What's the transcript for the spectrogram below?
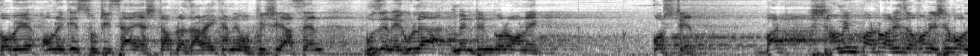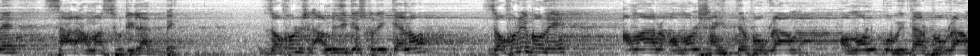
তবে অনেকে ছুটি চায়। স্টাফরা যারা এখানে অফিসে আছেন বুঝেন, এগুলা মেনটেন করা অনেক কষ্টের। বাট শামীম পাটোয়ারি যখন এসে বলে, স্যার, আমার ছুটি লাগবে। যখন আমি জিজ্ঞেস করি, কেন? যখনই বলে, আমার অমন সাহিত্যের প্রোগ্রাম অমন কবিতার প্রোগ্রাম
